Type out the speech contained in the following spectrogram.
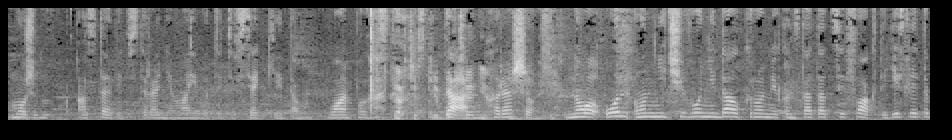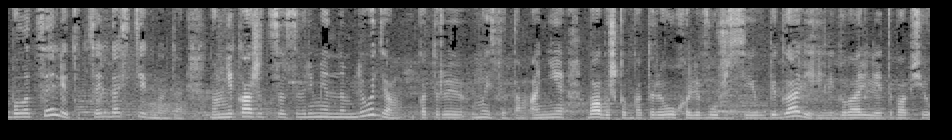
можем оставить в стороне мои вот эти всякие там лампы. Старческие Да, хорошо. Но он, он ничего не дал, кроме констатации факта. Если это было целью, то цель достигнута. Но мне кажется, современным людям, которые мыслят там, а не бабушкам, которые охали в ужасе и убегали, или говорили это вообще...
